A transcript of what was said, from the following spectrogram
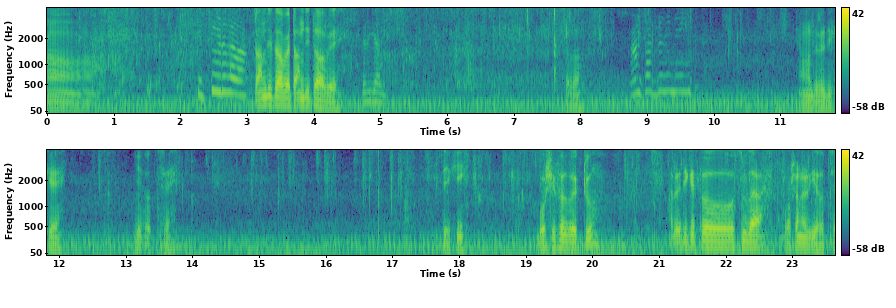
না। টান দিতে হবে টান দিতে হবে। চলো আমাদের এদিকে ইয়ে হচ্ছে। দেখি বসে ফেলব একটু। আর ওইদিকে তো চুলা বসানোর ইয়ে হচ্ছে।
